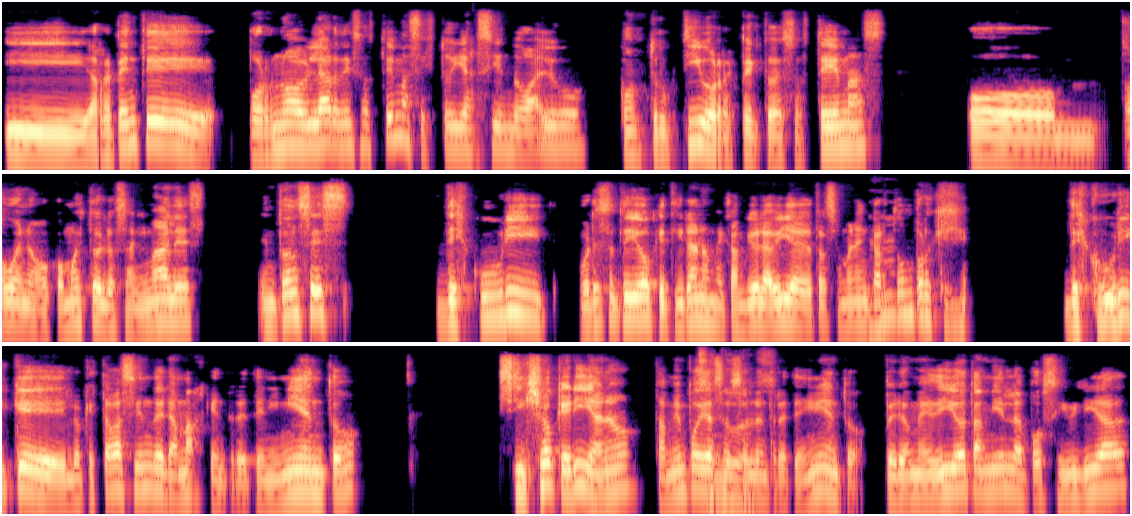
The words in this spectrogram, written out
Y de repente, por no hablar de esos temas, estoy haciendo algo constructivo respecto de esos temas, o, mm, bueno, como esto de los animales. Entonces, descubrí, por eso te digo que Tiranos me cambió la vida de otra semana en Cartoon, porque descubrí que lo que estaba haciendo era más que entretenimiento. Si yo quería, ¿no? También podía hacer solo entretenimiento, pero me dio también la posibilidad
